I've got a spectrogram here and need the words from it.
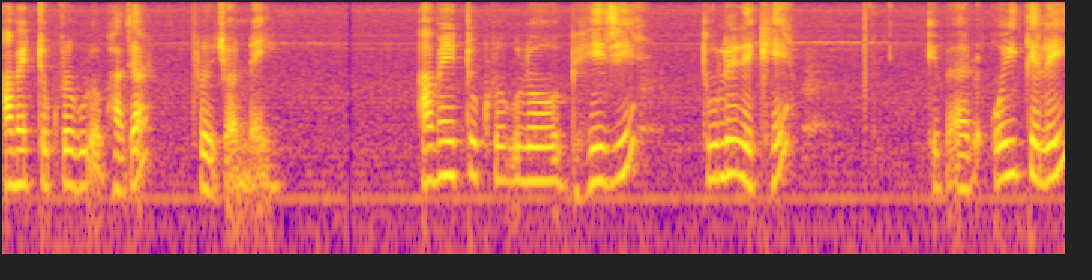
আমের টুকরোগুলো ভাজার প্রয়োজন নেই। আমের টুকরোগুলো ভেজে তুলে রেখে এবার ওই তেলেই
